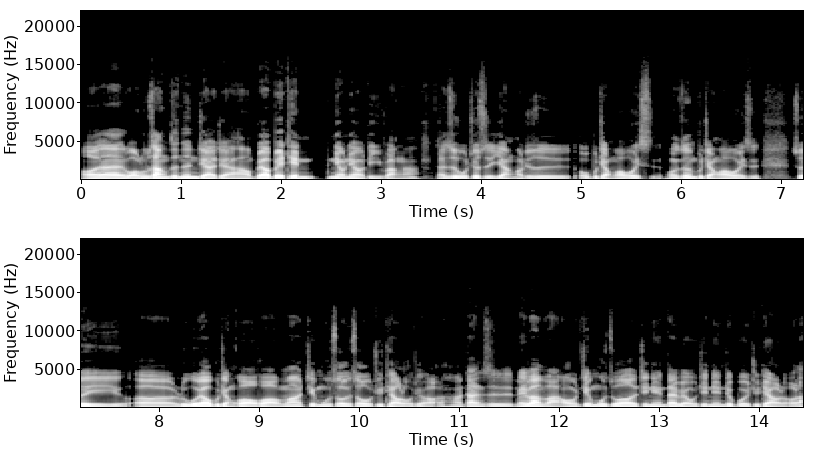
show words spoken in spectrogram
哦，那网络上真真假假啊，不要被天尿尿的地方啊。但是我就是一样哈，就是我不讲话会死，我真的不讲话会死。所以呃，如果要不讲话的话，我妈节目收一收，我去跳楼就好了。但是没办法，我节目做到今天，代表我今天就不会去跳楼了，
